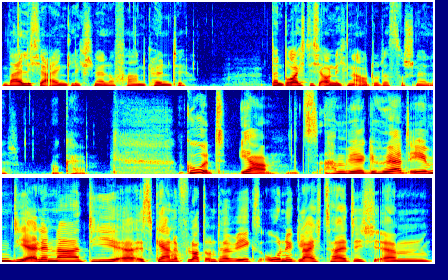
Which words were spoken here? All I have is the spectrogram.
weil ich ja eigentlich schneller fahren könnte. Dann bräuchte ich auch nicht ein Auto, das so schnell ist. Okay. Gut, ja, jetzt haben wir gehört eben, die Elena, die äh, ist gerne flott unterwegs, ohne gleichzeitig, ähm,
